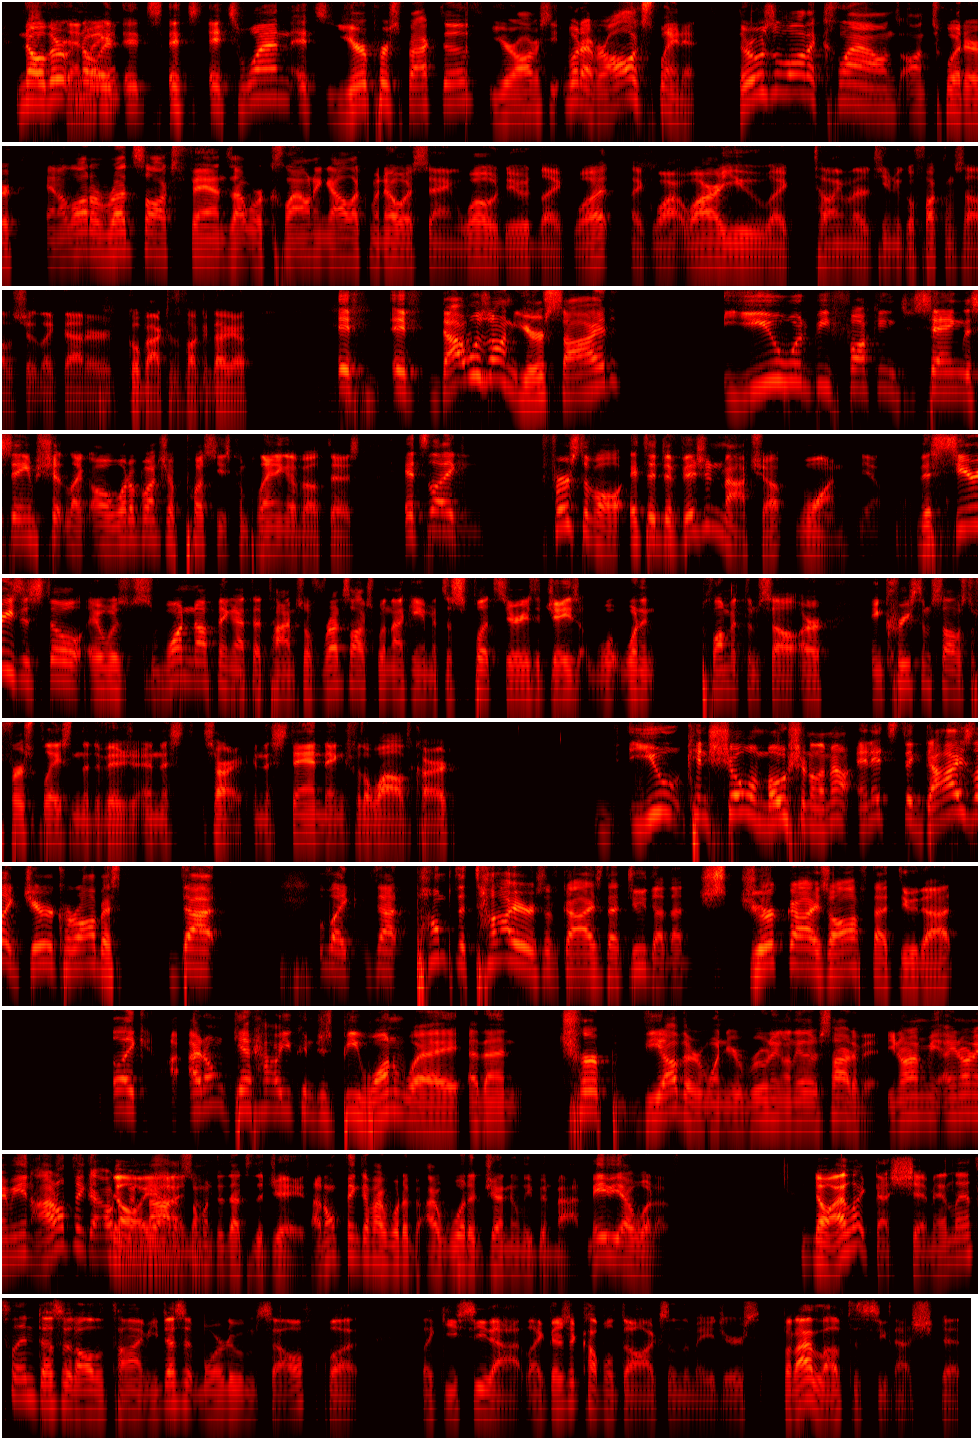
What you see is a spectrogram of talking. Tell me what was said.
no, there no. It, it's it's it's when it's your perspective. You're obviously whatever. I'll explain it. There was a lot of clowns on Twitter and a lot of Red Sox fans that were clowning Alec Manoah, saying, "Whoa, dude! Like what? Like why? Why are you like telling their team to go fuck themselves, shit like that, or go back to the fucking dugout?" If if that was on your side, you would be fucking saying the same shit like, oh, what a bunch of pussies complaining about this. It's like, Mm. first of all, it's a division matchup. One. Yep. The series is still, it was one nothing at that time. So if Red Sox win that game, it's a split series. The Jays w- wouldn't plummet themselves or increase themselves to first place in the division in this, sorry, in the standings for the wild card. You can show emotion on the mount. And it's the guys like Jared Carrabis that like that pump the tires of guys that do that, that jerk guys off that do that. Like, I- don't get how you can just be one way and then chirp the other when you're rooting on the other side of it. You know what I mean? You know what I mean? I don't think I would have No, been yeah, mad if someone did that to the Jays. I don't think if I would have, I would have genuinely been mad. Maybe I would have. No, I like that shit, man. Lance Lynn does it all the time. He does it more to himself, but like you see that. Like there's a couple dogs in the majors, but I love to see that shit.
